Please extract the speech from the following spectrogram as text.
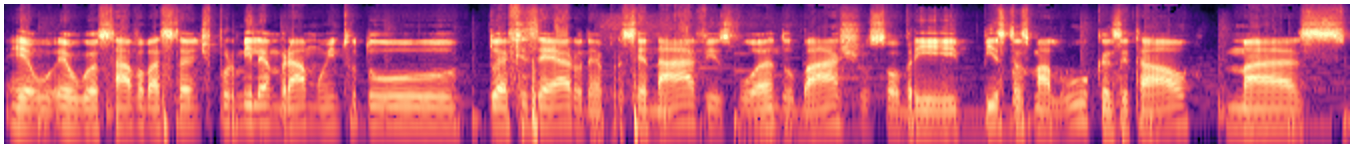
Eu, eu gostava bastante por me lembrar muito do, do F0, né? Por ser naves voando baixo sobre pistas malucas e tal. Mas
